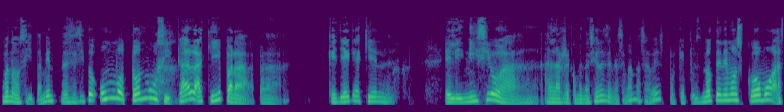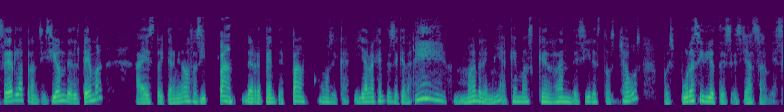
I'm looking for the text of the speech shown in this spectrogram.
bueno, sí, también necesito un botón musical aquí para, para que llegue aquí el, el inicio a, a las recomendaciones de la semana, ¿sabes? Porque pues no tenemos cómo hacer la transición del tema a esto y terminamos así, ¡pam! De repente, ¡pam! Música. Y ya la gente se queda, ¡Ah! madre mía, ¿qué más querrán decir estos chavos? Pues puras idioteces, ya sabes.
